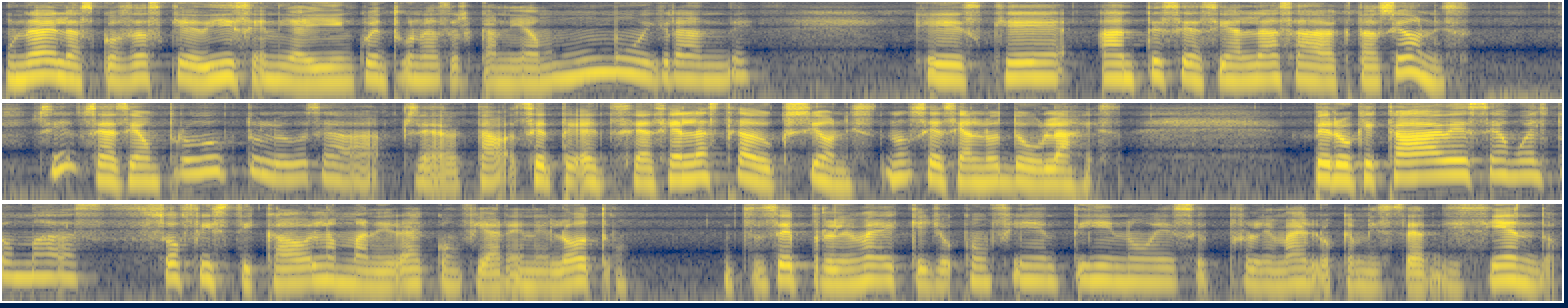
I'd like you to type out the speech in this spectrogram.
una de las cosas que dicen, y ahí encuentro una cercanía muy grande, es que antes se hacían las adaptaciones ¿sí? Se hacía un producto, luego se, se, hacían las traducciones, ¿no? Se hacían los doblajes. Pero que cada vez se ha vuelto más sofisticado la manera de confiar en el otro. Entonces el problema de que yo confíe en ti no es el problema de lo que me estás diciendo,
